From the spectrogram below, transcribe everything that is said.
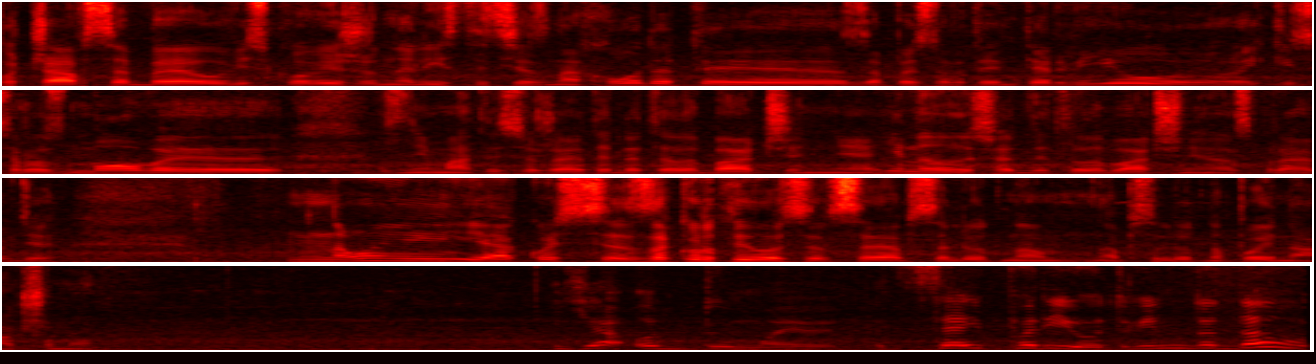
почав себе у військовій журналістиці знаходити, записувати інтерв'ю, якісь розмови, знімати сюжети для телебачення, і не лише для телебачення, насправді. Ну і якось закрутилося все абсолютно, абсолютно по-інакшому. Я от думаю, цей період він додав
